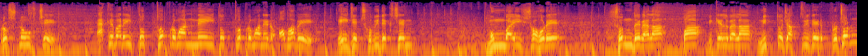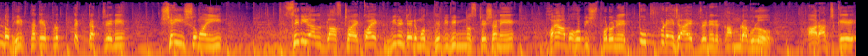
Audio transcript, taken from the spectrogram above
প্রশ্ন উঠছে। একেবারেই তথ্য প্রমাণ নেই, তথ্য প্রমাণের অভাবে। এই যে ছবি দেখছেন, মুম্বাই শহরে সন্ধেবেলা বা বিকেলবেলা নিত্যযাত্রীদের প্রচণ্ড ভিড় থাকে প্রত্যেকটা ট্রেনে। সেই সময়ই সিরিয়াল ব্লাস্ট হয়। কয়েক মিনিটের মধ্যে বিভিন্ন স্টেশনে ভয়াবহ বিস্ফোরণে তুবড়ে যায় ট্রেনের কামরাগুলো। আর আজকে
